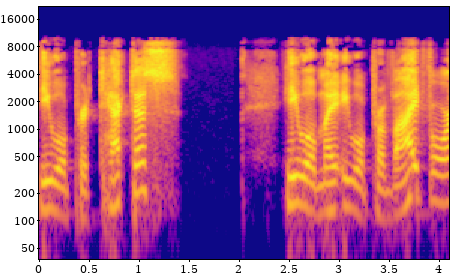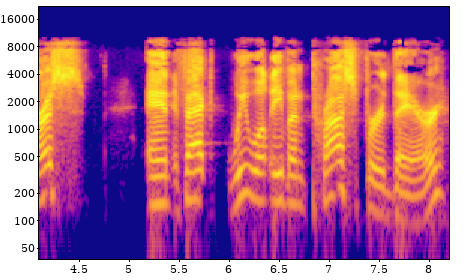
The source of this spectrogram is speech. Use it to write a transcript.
He will protect us. He will make, he will provide for us And in fact, we will even prosper there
